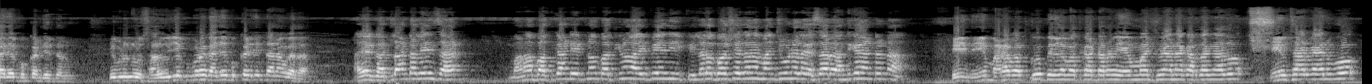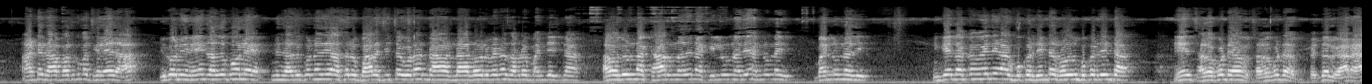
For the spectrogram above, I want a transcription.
గదే బుక్కడి తింటారు. ఇప్పుడు నువ్వు చదువు చెప్పి కూడా గదే బుక్కడి తింటావు కదా. అయ్యో గట్ల అంటలేదు సార్. మన బతకండి ఎట్నో బతికినో అయిపోయింది. పిల్లల భవిష్యత్తు మంచిగా ఉండాలి కదా సార్ అందుకే అంటున్నా. ఏంది మన బతుకు పిల్లల బతుకు అంటారు? ఏం మంచివా నాకు అర్థం కాదు. ఏం సార్ నువ్వు? అంటే నా బతుకు మంచిగా లేదా? ఇగో నేనేం చదువుకోలే. నేను చదువుకున్నది అసలు బాలచిచ్చ కూడా నా నా రోజుల పైన సపడే పని చేసిన. అవసరం నా కారు ఉన్నది నాకు ఇల్లు ఉన్నది అన్ని ఉన్నాయి. బండి ఉన్నది. ఇంకేం తక్కువైంది నాకు బుక్కడు తింటా రోజు బుక్కడు తింటా. ఏం చదవకుంటే చదువుకుంటా పెద్దలు గారా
